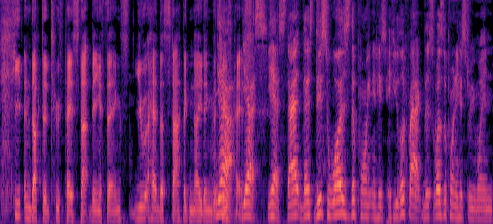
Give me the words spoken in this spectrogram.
heat inducted toothpaste stopped being a thing? You had to stop igniting the yeah, toothpaste. yes, yes. That this this was the point in his. If you look back, this was the point in history when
